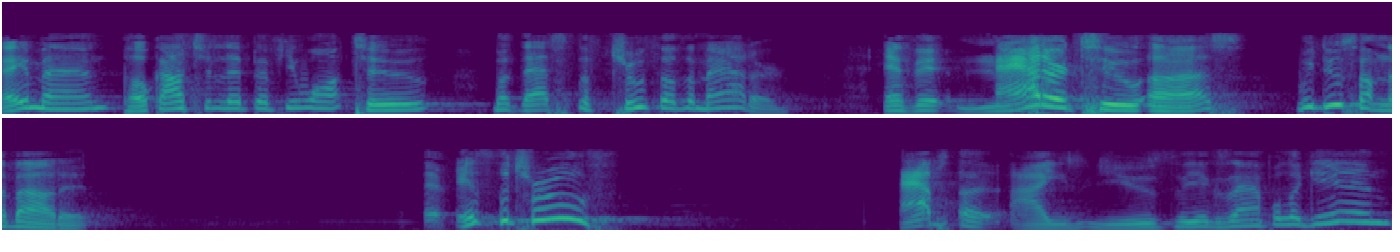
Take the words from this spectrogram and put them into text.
Amen. Poke out your lip if you want to, but that's the truth of the matter. If it mattered to us, we do something about it. It's the truth. Uh, I use the example again.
